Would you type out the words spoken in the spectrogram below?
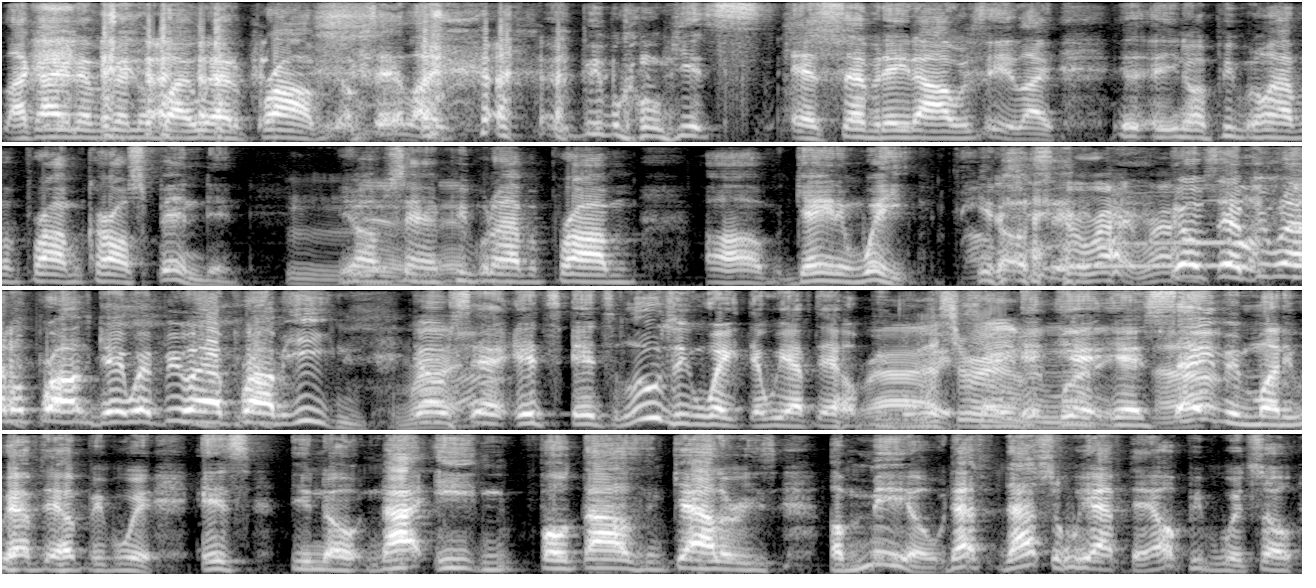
Like I ain't never met nobody who had a problem. You know what I'm saying? Like people gonna get at seven, eight hours in. Like you know, people don't have a problem Carl spending. You know what I'm saying? yeah. People don't have a problem uh, gaining weight. You know what I'm saying? Right, right. You know what I'm saying? People have no problems gaining weight. People have a problem eating. You know what I'm saying? It's it's losing weight that we have to help Right. people with. That's right. Saving It- yeah, money. yeah, saving uh-huh. money we have to help people with. It's you know not eating four thousand calories a meal. That's that's what we have to help people with. So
